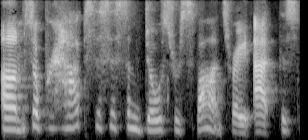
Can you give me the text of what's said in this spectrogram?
Um, so perhaps this is some dose response, right? At this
